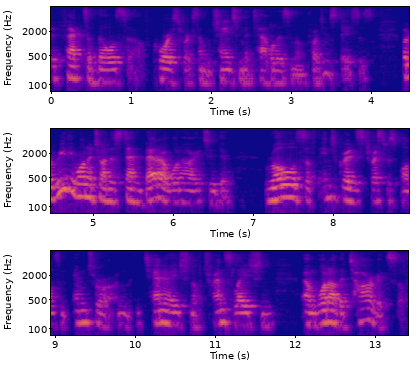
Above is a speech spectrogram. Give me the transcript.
effects of those, of course, for example, change in metabolism and proteostasis. But I really wanted to understand better what are actually the roles of the integrated stress response and mTOR and attenuation of translation, and what are the targets of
